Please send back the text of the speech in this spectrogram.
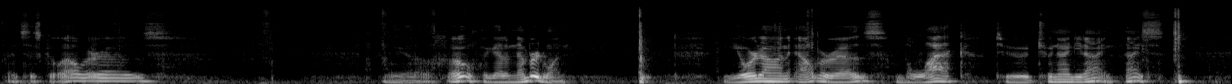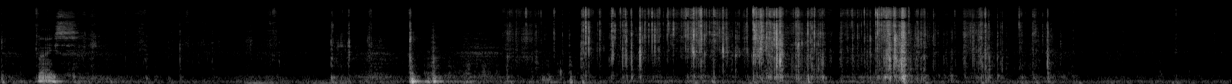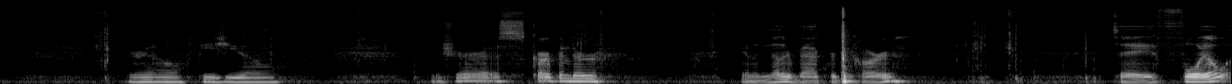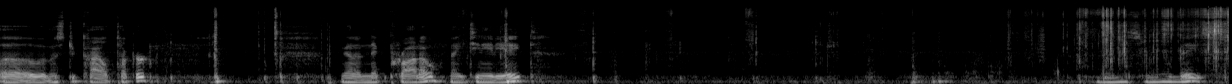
Francisco Alvarez. We got a, oh, we got a numbered one. Yordan Alvarez, black to 299. Nice. Nice. Juris, Carpenter, and another backwards card. It's a foil of Mr. Kyle Tucker. We got a Nick Pratto, 1988. And some base.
